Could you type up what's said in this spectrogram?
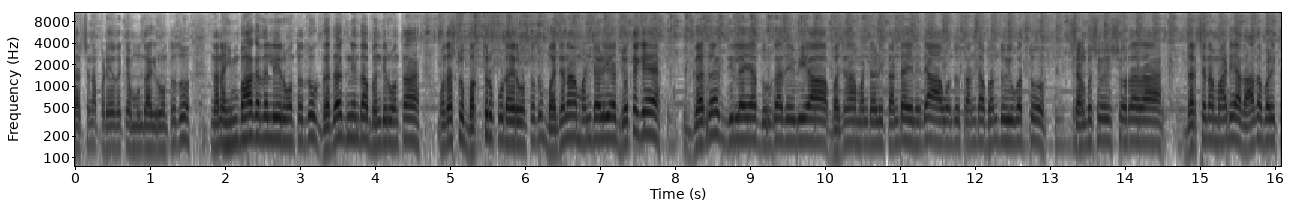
ದರ್ಶನ ಪಡೆಯೋದಕ್ಕೆ ಮುಂದಾಗಿರುವಂಥದ್ದು, ನನ್ನ ಹಿಂಭಾಗದಲ್ಲಿ ಇರುವಂಥದ್ದು, ಗದಗ್ನಿಂದ ಬಂದಿರುವಂಥ ಒಂದಷ್ಟು ಭಕ್ತರು ಕೂಡ ಇರುವಂಥದ್ದು. ಭಜನಾ ಮಂಡಳಿಯ ಜೊತೆಗೆ ಗದಗ್ ಜಿಲ್ಲೆಯ ದುರ್ಗಾದೇವಿಯ ಭಜನಾ ಮಂಡಳಿ ತಂಡ ಏನಿದೆ, ಆ ಒಂದು ತಂಡ ಬಂದು ಇವತ್ತು ಶರಣಬಸವೇಶ್ವರರ ದರ್ಶನ ಮಾಡಿ, ಅದಾದ ಬಳಿಕ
